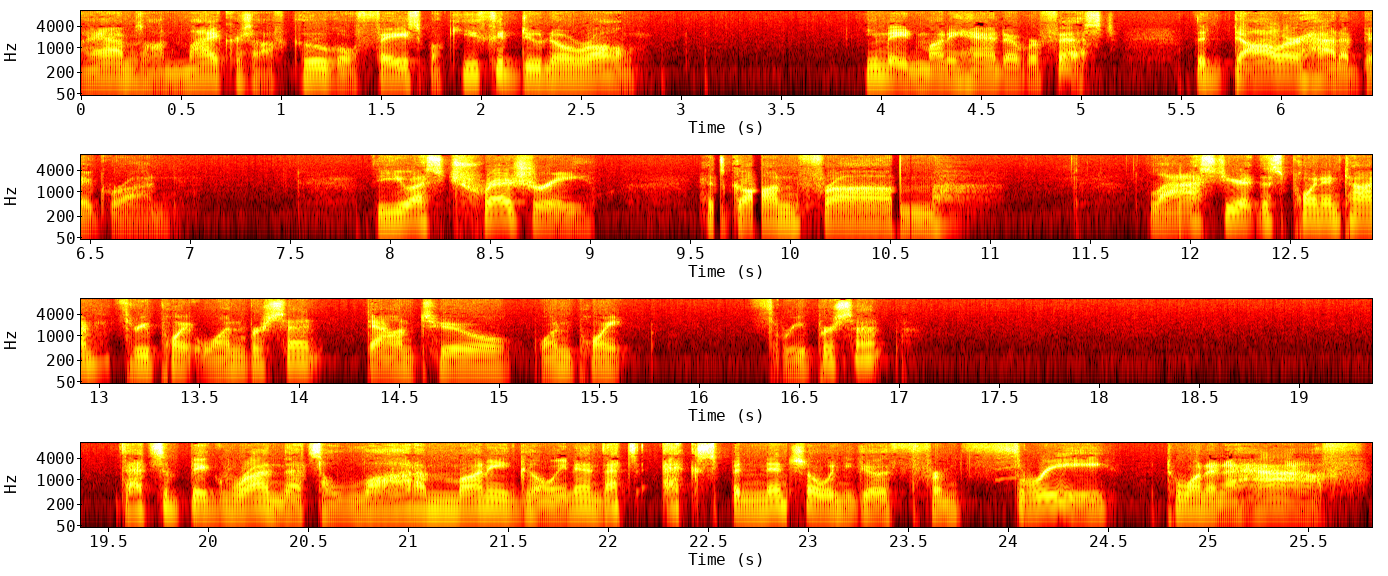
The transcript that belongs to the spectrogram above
Amazon, Microsoft, Google, Facebook, you could do no wrong. You made money hand over fist. The dollar had a big run. The U.S. Treasury has gone from last year at this point in time, 3.1% down to 1.3%. That's a big run. That's a lot of money going in. That's exponential when you go from three to one and a half.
